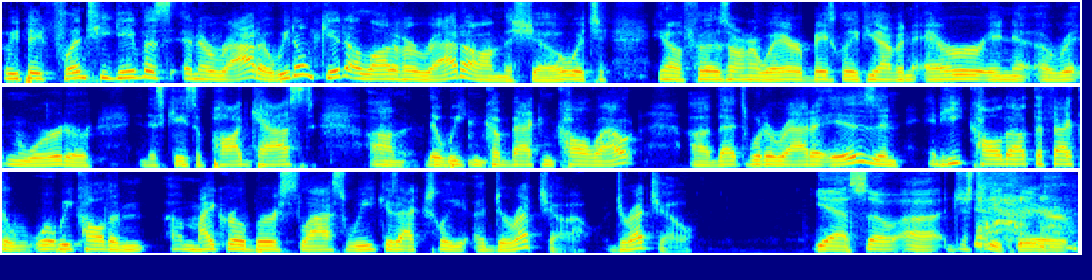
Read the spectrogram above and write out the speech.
We picked Flint. He gave us an errata. We don't get a lot of errata on the show, which, you know, for those aren't aware, basically if you have an error in a written word or in this case a podcast, um, that we can come back and call out. Uh, that's what errata is. And and he called out the fact that what we called a, a microburst last week is actually a derecho. Derecho. Yeah. So uh, just to be clear,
